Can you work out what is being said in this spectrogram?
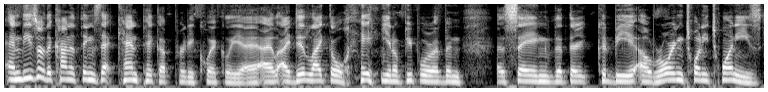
And these are the kind of things that can pick up pretty quickly. I, I, I did like the way, you know, people have been uh, saying that there could be a roaring 2020s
